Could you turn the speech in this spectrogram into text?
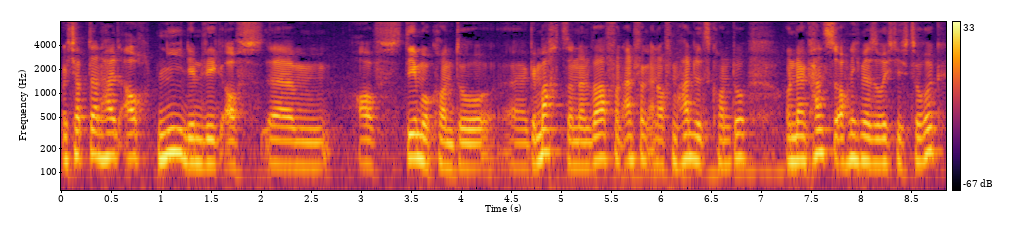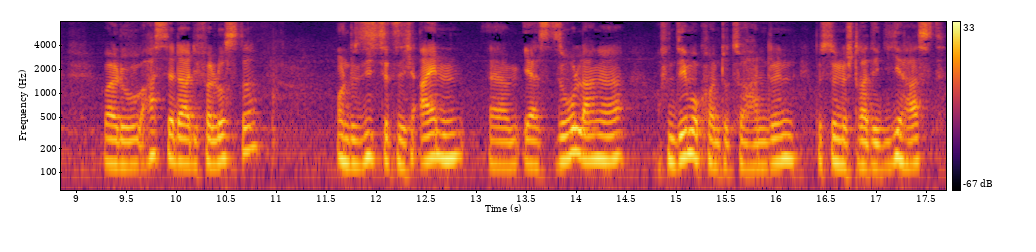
ich habe dann halt auch nie den Weg aufs, ähm, aufs Demokonto äh, gemacht, sondern war von Anfang an auf dem Handelskonto und dann kannst du auch nicht mehr so richtig zurück, weil du hast ja da die Verluste und du siehst jetzt nicht ein, ähm, erst so lange auf dem Demokonto zu handeln, bis du eine Strategie hast,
